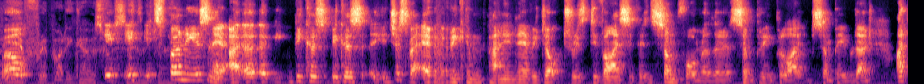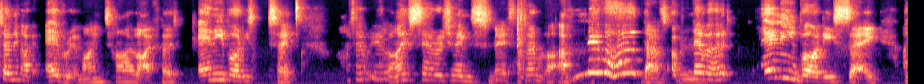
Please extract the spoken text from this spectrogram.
Well, Everybody goes. For It, it, it's funny, isn't it? I, uh, uh, because because just about every companion, and every doctor is divisive in some form or other. Some people like, them, some people don't. I don't think I've ever in my entire life heard anybody say, "I don't really like Sarah Jane Smith." I don't like. I've never heard that. I've yeah. never heard anybody say, "I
